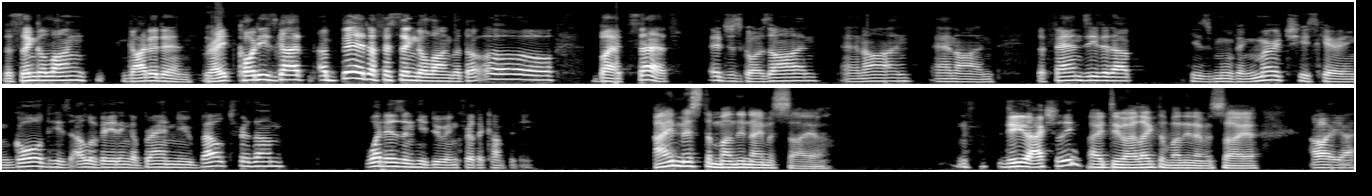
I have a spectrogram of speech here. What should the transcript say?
The sing along got it in, right? Cody's got a bit of a sing along with the oh, but Seth, it just goes on and on and on. The fans eat it up. He's moving merch, he's carrying gold, he's elevating a brand new belt for them. What isn't he doing for the company? I miss the Monday Night Messiah. Do you actually? I do. I like the Monday Night Messiah. Oh yeah.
